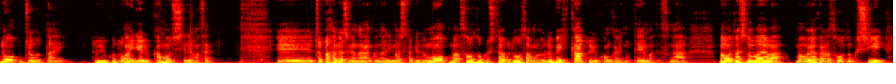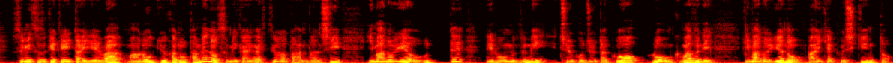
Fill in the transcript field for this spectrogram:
の状態ということが言えるかもしれません。えー、ちょっと話が長くなりましたけども、まあ、相続した不動産は売るべきかという今回のテーマですが、まあ、私の場合は、まあ、親から相続し、住み続けていた家は、まあ、老朽化のための住み替えが必要だと判断し、今の家を売って、リフォーム済み中古住宅をローンを組まずに、今の家の売却資金と、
